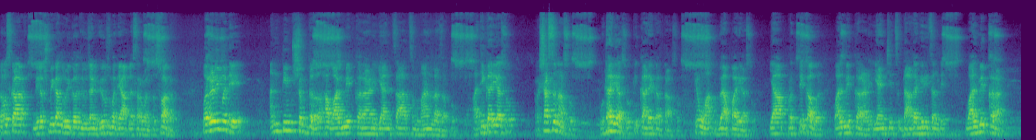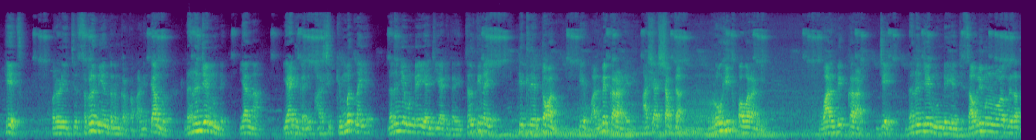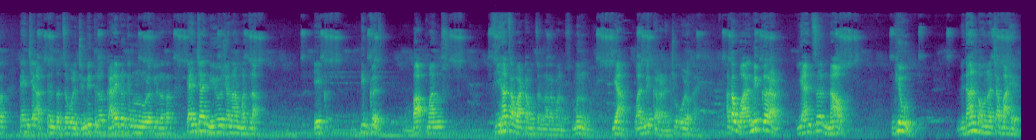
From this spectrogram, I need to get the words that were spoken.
नमस्कार मी Laxmikant Ruikar news and व्ह्यूजमध्ये आपल्या सर्वांचं स्वागत. परळीमध्ये अंतिम शब्द हा वाल्मिक कराड यांचाच मानला जातो. अधिकारी असो प्रशासन असो पुढारी असो की कार्यकर्ता असो किंवा व्यापारी असो या प्रत्येकावर वाल्मिक कराड यांचीच दादागिरी चालते. वाल्मिक कराड हेच परळीचे सगळं नियंत्रण करतात आणि त्यामुळं धनंजय मुंडे यांना या ठिकाणी फारशी किंमत नाहीये. धनंजय मुंडे यांची या ठिकाणी चलती नाही तिथले डॉन हे वाल्मिक कराड आहेत. अशा शब्दात रोहित पवारांनी वाल्मिक कराड जे धनंजय मुंडे यांची सावली म्हणून ओळखले जातात त्यांचे अत्यंत जवळचे मित्र कार्यकर्ते म्हणून ओळखले जातात. त्यांच्या नियोजनामधला एक दिग्गज बाप माणूस सिंहाचा वाटा उचलणारा माणूस म्हणून या वाल्मिक कराडांची ओळख आहे. आता वाल्मिक कराड यांचं नाव घेऊन विधान भवनाच्या बाहेर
